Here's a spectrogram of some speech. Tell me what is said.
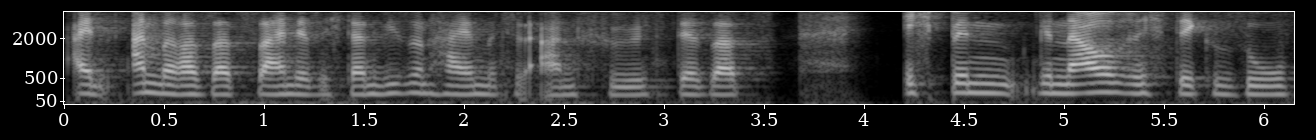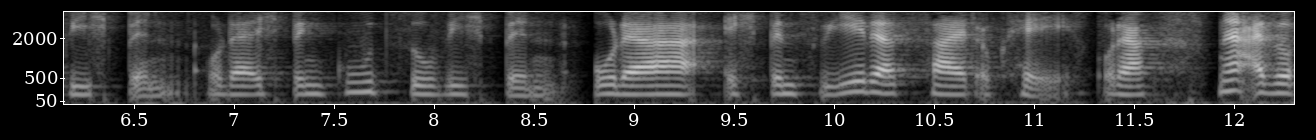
ein anderer Satz sein, der sich dann wie so ein Heilmittel anfühlt. Der Satz, ich bin genau richtig so, wie ich bin. Oder ich bin gut so, wie ich bin. Oder ich bin zu jeder Zeit okay. Oder, ne, also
